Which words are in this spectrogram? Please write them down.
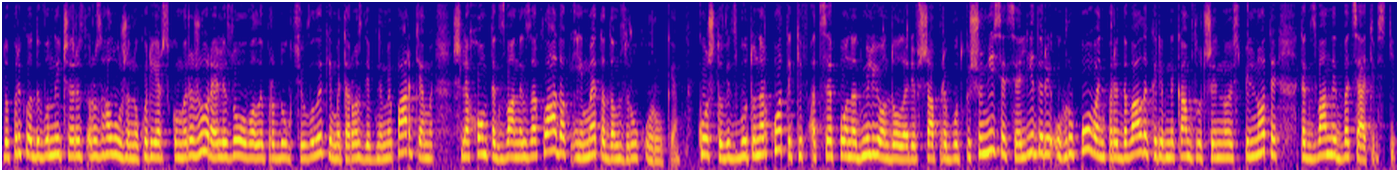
До прикладу, вони через розгалужену кур'єрську мережу реалізовували продукцію великими та роздрібними партіями шляхом так званих закладок і методом рук у руки. Кошту від збуту наркотиків, а це понад мільйон доларів США прибутку щомісяця, лідери угруповань передавали керівникам злочинної спільноти, так званий двадцятівські,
